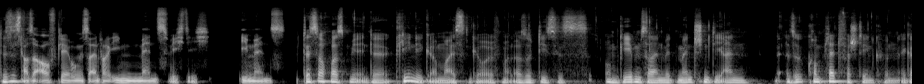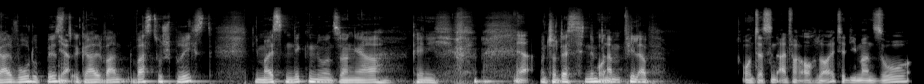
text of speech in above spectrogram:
also Aufklärung ist einfach immens wichtig. Immens. Das ist auch, was mir in der Klinik am meisten geholfen hat. Also dieses Umgebensein mit Menschen, die einen also komplett verstehen können. Egal wo du bist, ja. egal wann, was du sprichst. Die meisten nicken nur und sagen, ja, kenne ich. Ja. Und schon das nimmt und, einem viel ab. Und das sind einfach auch Leute, die man so,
